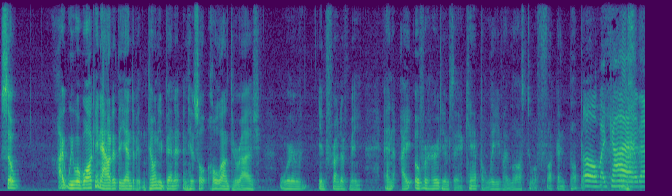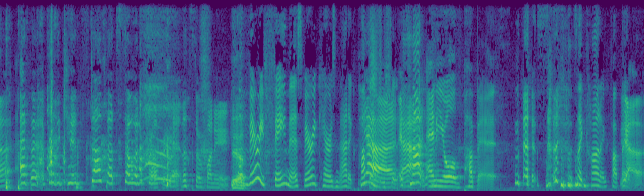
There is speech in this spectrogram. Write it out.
so I we were walking out at the end of it, and Tony Bennett and his whole entourage were in front of me, and I overheard him say, "I can't believe I lost to a fucking puppet." Oh my god! At the for the kids stuff, that's so inappropriate. That's so funny. A very famous, very charismatic puppet. yeah, we it's add. not any old puppet. Yes. it's iconic puppet. Yeah,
